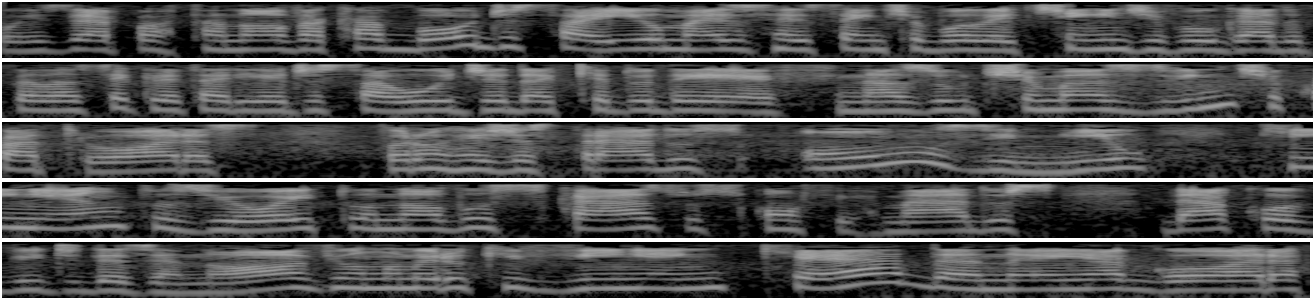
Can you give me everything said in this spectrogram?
Pois é, Porta Nova acabou de sair o mais recente boletim divulgado pela Secretaria de Saúde daqui do DF. Nas últimas 24 horas, foram registrados 11.508 novos casos confirmados da Covid-19, um número que vinha em queda, né? E agora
